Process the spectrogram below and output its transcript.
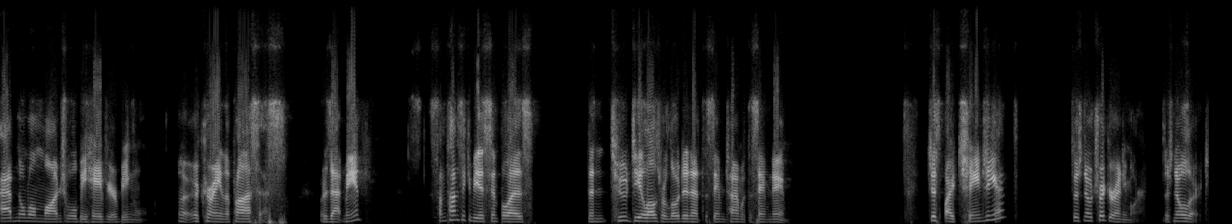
abnormal module behavior being uh, occurring in the process. What does that mean? Sometimes it can be as simple as then two DLLs were loaded at the same time with the same name. Just by changing it, there's no trigger anymore. There's no alert.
